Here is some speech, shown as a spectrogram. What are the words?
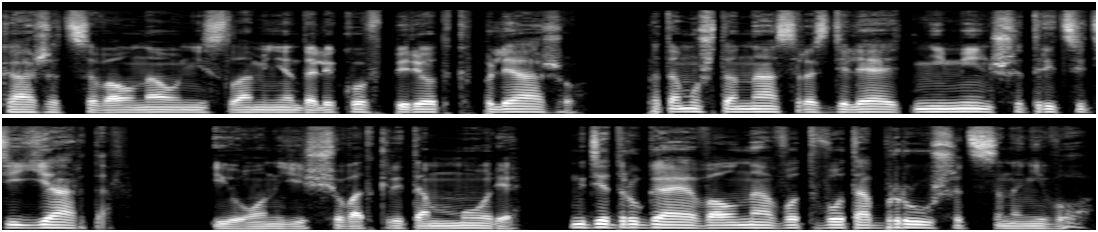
Кажется, волна унесла меня далеко вперед к пляжу, потому что нас разделяет не меньше 30 ярдов, и он еще в открытом море, где другая волна вот-вот обрушится на него.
